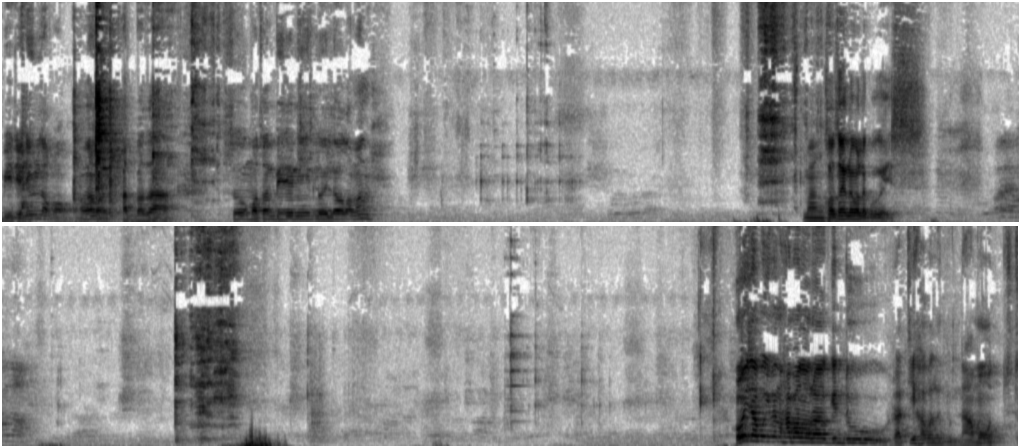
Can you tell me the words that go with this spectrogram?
বিৰিয়ানী বুলি মানে ভাত ভাজা চ' মটন বিৰিয়ানী লৈ লওঁ অলপমান মাংস চাই ল'ব লাগিব গাইছ হৈ যাব ইমান খাব নোৱাৰা কিন্তু ৰাতি খাব লাগিব নামত চ'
